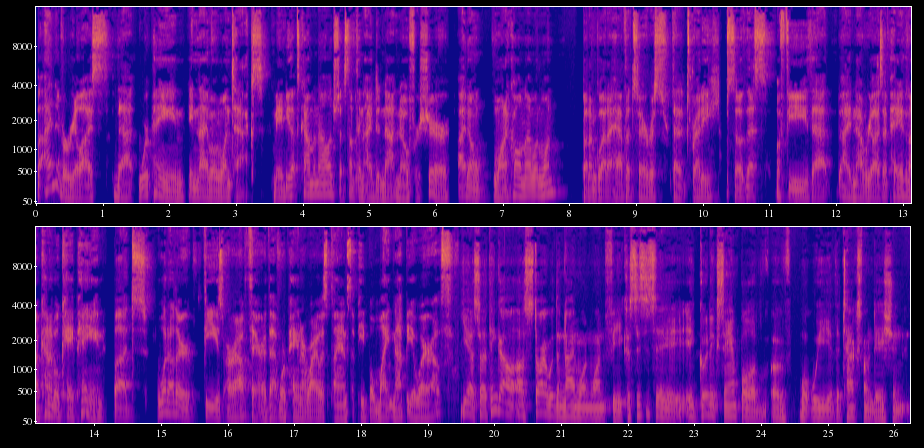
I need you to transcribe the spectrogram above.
But I never realized that we're paying a 911 tax. Maybe that's common knowledge. That's something I did not know for sure. I don't want to call 911 but I'm glad I have that service, that it's ready. So that's a fee that I now realize I pay that I'm kind of okay paying. But what other fees are out there that we're paying our wireless plans that people might not be aware of? Yeah, so I think I'll, I'll start with the 911 fee because this is a, a good example of, of what we at the Tax Foundation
